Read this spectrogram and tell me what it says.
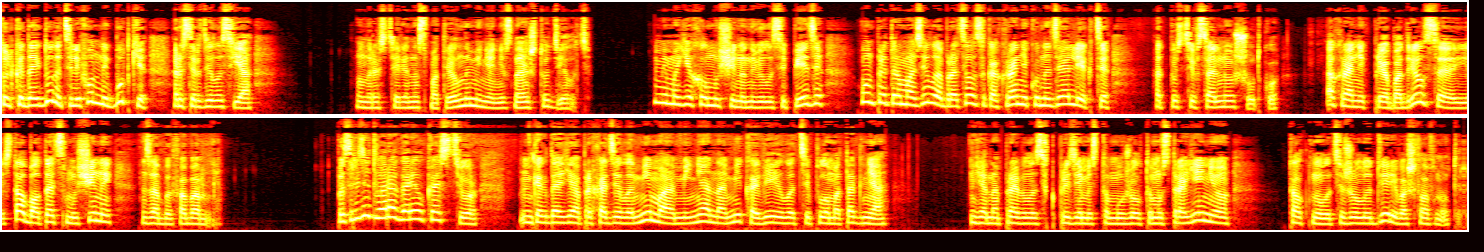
только дойду до телефонной будки», — рассердилась я. Он растерянно смотрел на меня, не зная, что делать. Мимо ехал мужчина на велосипеде, он притормозил и обратился к охраннику на диалекте, отпустив сальную шутку. Охранник приободрился и стал болтать с мужчиной, забыв обо мне. Посреди двора горел костер. Когда я проходила мимо, меня на миг овеяло теплом от огня — я направилась к приземистому желтому строению, толкнула тяжелую дверь и вошла внутрь.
